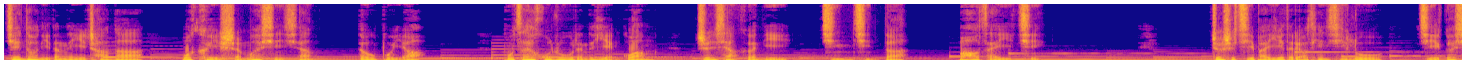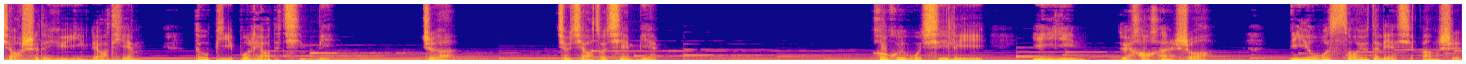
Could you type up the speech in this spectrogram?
见到你的那一刹那，我可以什么形象都不要，不在乎路人的眼光，只想和你紧紧的抱在一起。这是几百页的聊天记录，几个小时的语音聊天，都比不了的亲密。这，就叫做见面。后会无期里，茵茵对浩瀚说：“你有我所有的联系方式，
